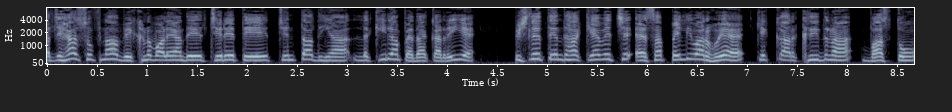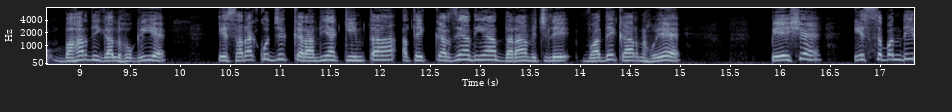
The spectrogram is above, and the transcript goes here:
ਅਜਿਹਾ ਸੁਪਨਾ ਵੇਖਣ ਵਾਲਿਆਂ ਦੇ ਚਿਹਰੇ ਤੇ ਚਿੰਤਾ ਦੀਆਂ ਲਕੀਰਾਂ ਪੈਦਾ ਕਰ ਰਹੀ ਹੈ। ਪਿਛਲੇ 3 ਦਹਾਕਿਆਂ ਵਿੱਚ ਐਸਾ ਪਹਿਲੀ ਵਾਰ ਹੋਇਆ ਹੈ ਕਿ ਘਰ ਖਰੀਦਣਾ ਵਸ ਤੋਂ ਬਾਹਰ ਦੀ ਗੱਲ ਹੋ ਗਈ ਹੈ। ਇਹ ਸਾਰਾ ਕੁਝ ਘਰਾਂ ਦੀਆਂ ਕੀਮਤਾਂ ਅਤੇ ਕਰਜ਼ਿਆਂ ਦੀਆਂ ਦਰਾਂ ਵਿਚਲੇ ਵਾਧੇ ਕਾਰਨ ਹੋਇਆ ਹੈ। ਪੇਸ਼ ਹੈ ਇਸ ਸੰਬੰਧੀ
